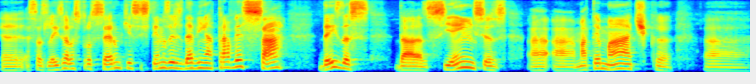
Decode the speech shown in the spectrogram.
É, essas leis elas trouxeram que esses temas eles devem atravessar desde as das ciências, a, a matemática, a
